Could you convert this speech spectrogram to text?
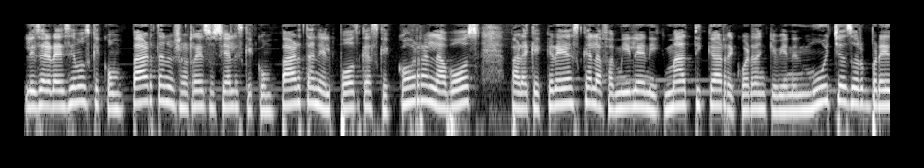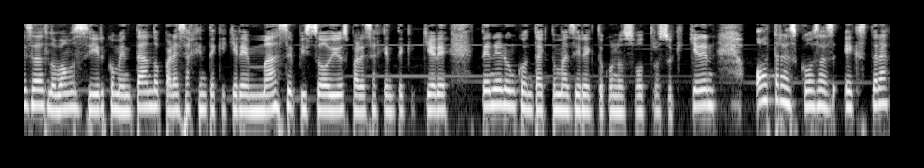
Les agradecemos que compartan nuestras redes sociales, que compartan el podcast, que corran la voz para que crezca la familia enigmática. Recuerdan que vienen muchas sorpresas, lo vamos a seguir comentando para esa gente que quiere más episodios, para esa gente que quiere tener un contacto más directo con nosotros o que quieren otras cosas extra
